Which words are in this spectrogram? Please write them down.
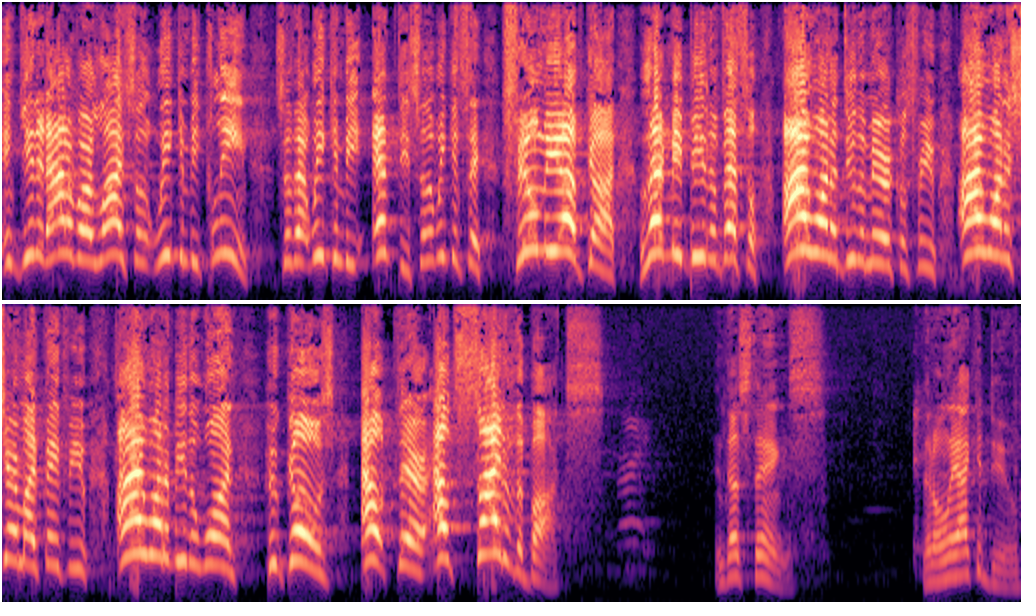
and get it out of our lives so that we can be clean, so that we can be empty, so that we can say, Fill me up, God. Let me be the vessel. I want to do the miracles for you. I want to share my faith for you. I want to be the one who goes out there, outside of the box, and does things that only I could do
